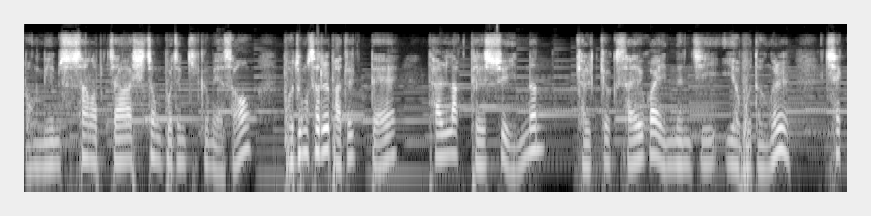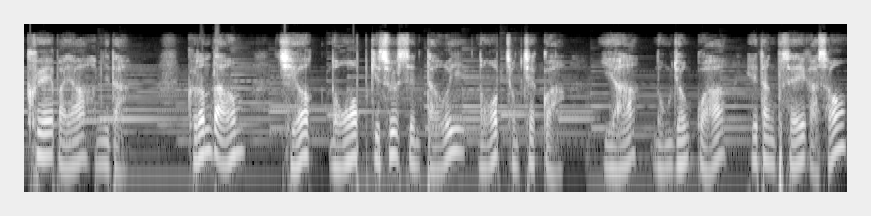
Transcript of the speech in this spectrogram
농림수산업자 시정보증기금에서 보증서를 받을 때 탈락될 수 있는 결격 사유가 있는지 여부 등을 체크해 봐야 합니다. 그런 다음 지역 농업기술센터의 농업정책과 이하 농정과 해당 부서에 가서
